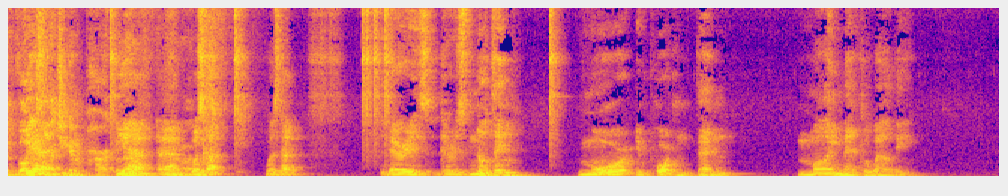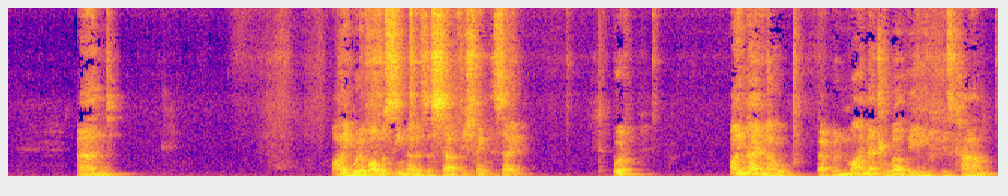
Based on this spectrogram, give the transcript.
advice Yeah. that you can impart. yeah um, was that was that there is there is nothing more important than my mental well-being and I would have always seen that as a selfish thing to say but I now know that when my mental well-being is calm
